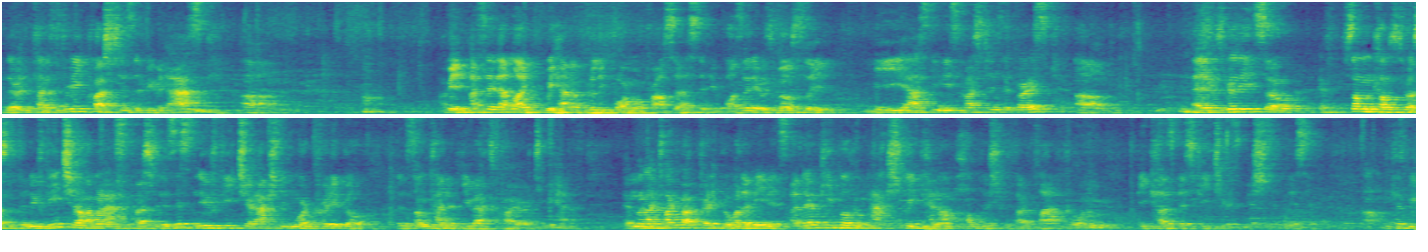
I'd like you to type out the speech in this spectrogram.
And there were kind of three questions that we would ask. Um, I mean, I say that like we had a really formal process. It wasn't. It was mostly me asking these questions at first. Um, and it was really, so if someone comes to us with a new feature, I want to ask the question, is this new feature actually more critical than some kind of UX priority we have? And when I talk about critical, what I mean is, are there people who actually cannot publish with our platform because this feature is mission missing? Uh, because we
